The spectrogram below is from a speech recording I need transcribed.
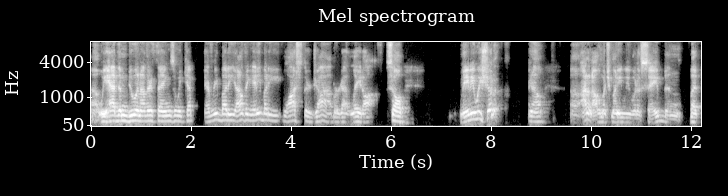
Uh, we had them doing other things, and we kept everybody. I don't think anybody lost their job or got laid off. So maybe we should have. You know, uh, I don't know how much money we would have saved, and but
